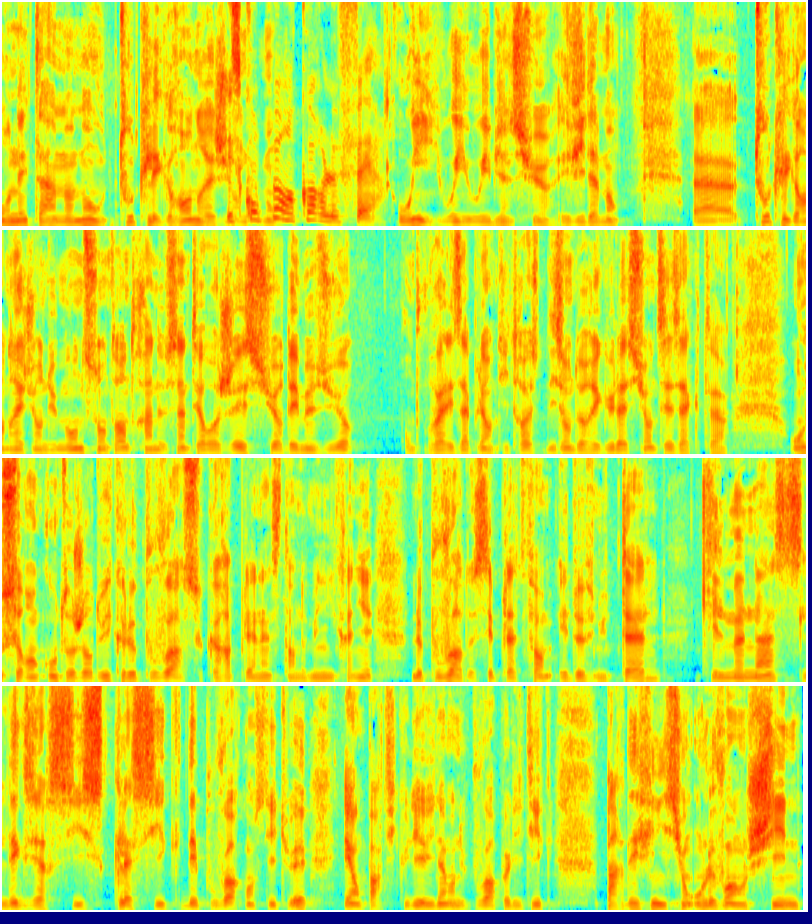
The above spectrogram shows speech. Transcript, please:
On est à un moment où toutes les grandes régions. Est-ce qu'on peut encore le faire? Oui, oui, oui, bien sûr, évidemment. Euh, toutes les grandes régions du monde sont en train de s'interroger sur des mesures on va les appeler antitrust, disons de régulation de ces acteurs. On se rend compte aujourd'hui que le pouvoir, ce que rappelait à l'instant Dominique Régnier, le pouvoir de ces plateformes est devenu tel qu'il menace l'exercice classique des pouvoirs constitués, et en particulier évidemment du pouvoir politique. Par définition, on le voit en Chine,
